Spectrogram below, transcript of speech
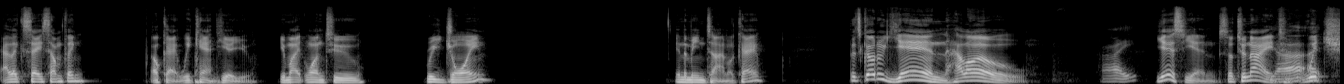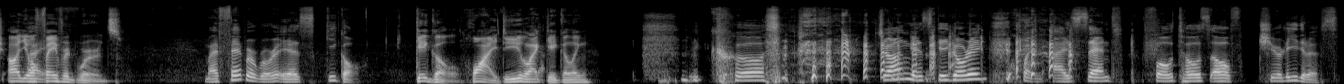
Alex, say something. Okay, we can't hear you. You might want to rejoin. In the meantime, okay. Let's go to Yen. Hello. Hi. Yes, Yen. So tonight, Yeah, I- which are your I- favorite words? My favorite word is giggle Giggle. Why? Do you like giggling? because John is giggling when I send photos of cheerleaders.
